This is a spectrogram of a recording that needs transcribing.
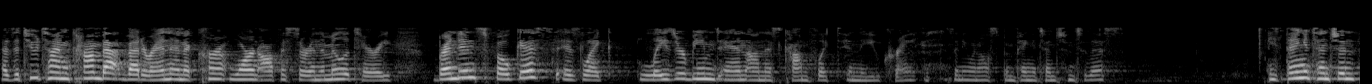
As a two-time combat veteran and a current warrant officer in the military, Brendan's focus is like laser beamed in on this conflict in the Ukraine. Has anyone else been paying attention to this? He's paying attention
